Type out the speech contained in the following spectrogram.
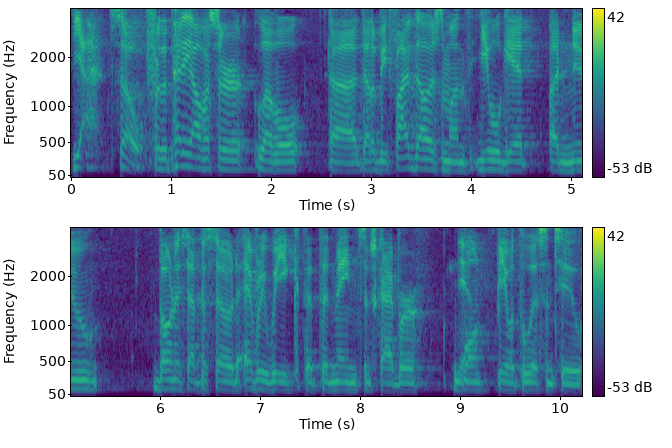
Yeah. So for the petty officer level, uh, that'll be five dollars a month. You will get a new bonus episode every week that the main subscriber Yeah. won't be able to listen to.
